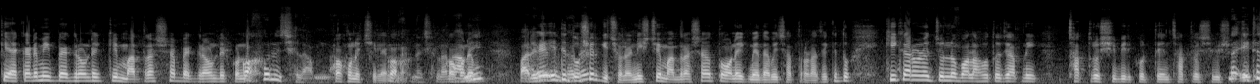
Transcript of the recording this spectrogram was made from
কি একাডেমিক ব্যাকগ্রাউন্ডে কি মাদ্রাসা ব্যাকগ্রাউন্ডের কোনো কখনোই ছিলাম না। কখনো ছিলেন না। কখনোই কখনো আমি এটি দোষের কিছু নয় নিশ্চয়ই মাদ্রাসা তো অনেক মেধাবী ছাত্ররা আছে। কিন্তু কি কারণের জন্য বলা হতো যে আপনি ছাত্র শিবির করতেন ছাত্র শিবির এটা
